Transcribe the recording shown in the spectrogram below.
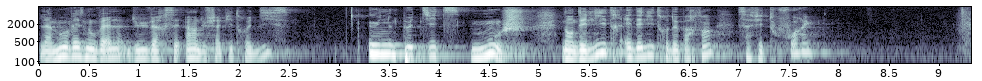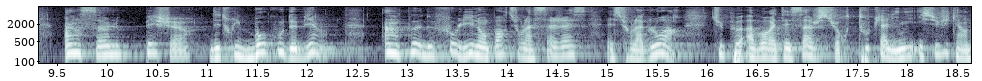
la mauvaise nouvelle du verset 1 du chapitre 10. Une petite mouche dans des litres et des litres de parfum, ça fait tout foirer. Un seul pécheur détruit beaucoup de biens. Un peu de folie l'emporte sur la sagesse et sur la gloire. Tu peux avoir été sage sur toute la ligne, il suffit qu'un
